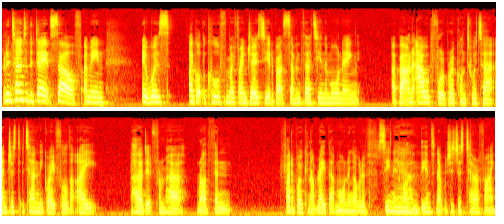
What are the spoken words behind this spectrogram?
But in terms of the day itself, I mean, it was. I got the call from my friend Josie at about seven thirty in the morning, about an hour before it broke on Twitter, and just eternally grateful that I heard it from her rather than if I'd have woken up late that morning, I would have seen it Yeah. on the internet, which is just terrifying.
